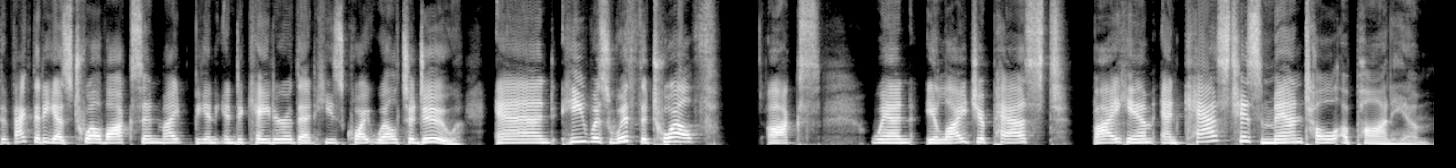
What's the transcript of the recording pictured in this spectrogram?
The fact that he has 12 oxen might be an indicator that he's quite well to do. And he was with the 12th ox when Elijah passed by him and cast his mantle upon him.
